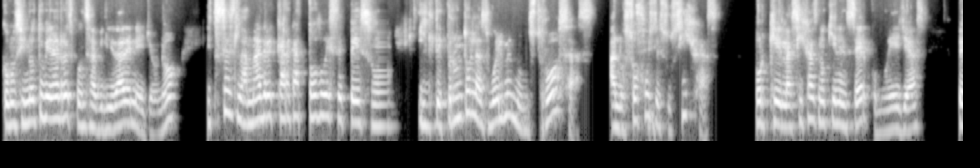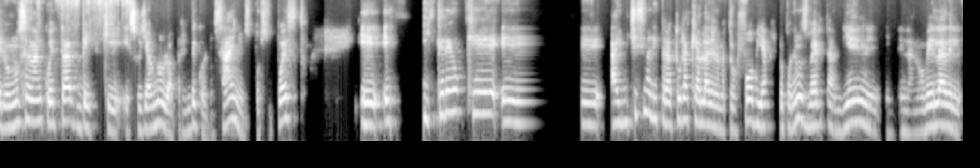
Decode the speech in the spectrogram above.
Como si no tuvieran responsabilidad en ello, ¿no? Entonces la madre carga todo ese peso y de pronto las vuelve monstruosas a los ojos de sus hijas porque las hijas no quieren ser como ellas, pero no se dan cuenta de que eso ya uno lo aprende con los años, por supuesto. Eh, eh, y creo que eh, hay muchísima literatura que habla de la matrofobia, lo podemos ver también en, la novela del,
